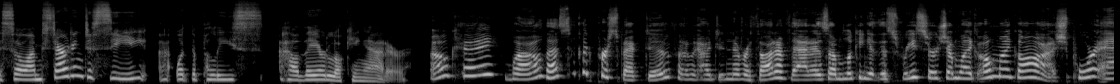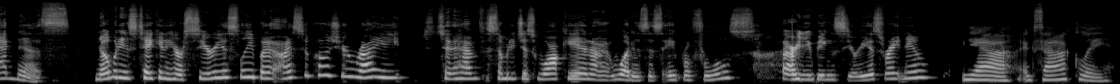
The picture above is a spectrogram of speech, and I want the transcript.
So I'm starting to see uh, what the police, how they are looking at her. Okay, well, that's a good perspective. I mean, I did, never thought of that. As I'm looking at this research, I'm like, oh my gosh, poor Agnes. Nobody's taking her seriously, but I suppose you're right to have somebody just walk in. Uh, what is this, April Fools? Are you being serious right now? Yeah, exactly.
